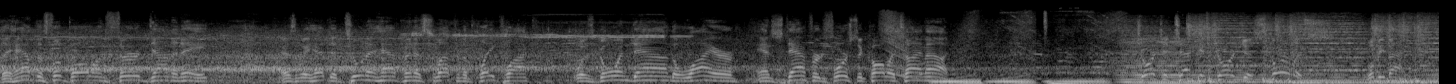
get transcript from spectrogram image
They have the football on third down and eight as we head to two and a half minutes left and the play clock was going down the wire and Stafford forced to call a timeout. Georgia Tech and Georgia scoreless. We'll be back.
